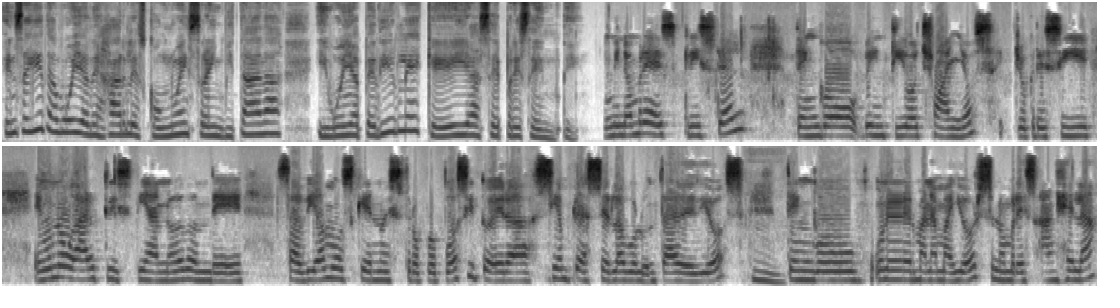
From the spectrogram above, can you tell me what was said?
Enseguida voy a dejarles con nuestra invitada y voy a pedirle que ella se presente. Mi nombre es Cristel, tengo 28 años. Yo crecí en un hogar cristiano donde sabíamos que nuestro propósito era siempre hacer la voluntad de Dios. Mm. Tengo una hermana mayor, su nombre es Ángela,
